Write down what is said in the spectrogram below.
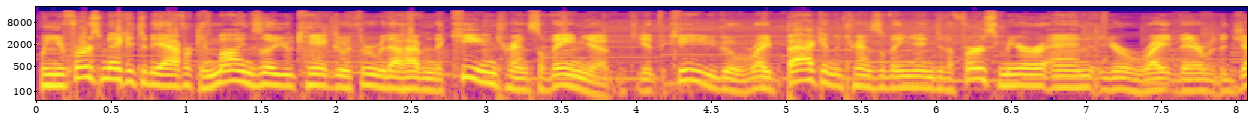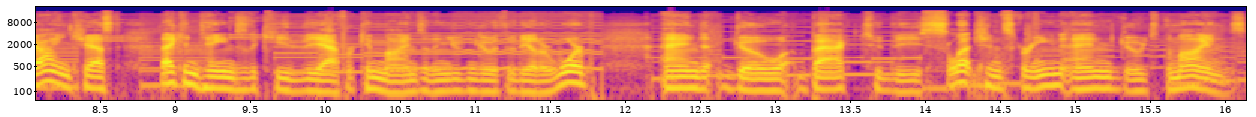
When you first make it to the African mines, though, you can't go through without having the key in Transylvania. To get the key, you go right back into Transylvania into the first mirror, and you're right there with the giant chest that contains the key to the African mines, and then you can go through the other warp and go back to the selection screen and go to the mines.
